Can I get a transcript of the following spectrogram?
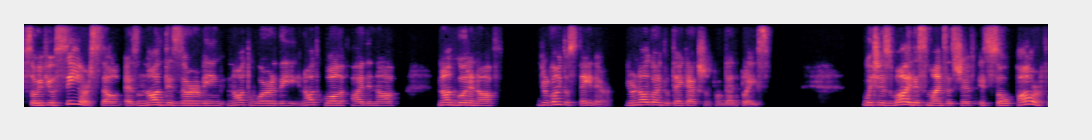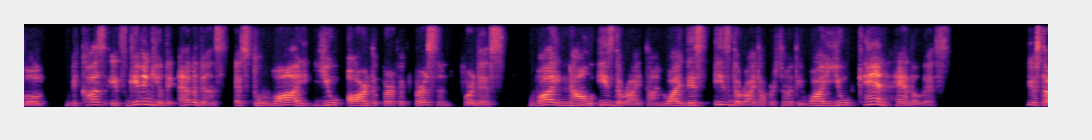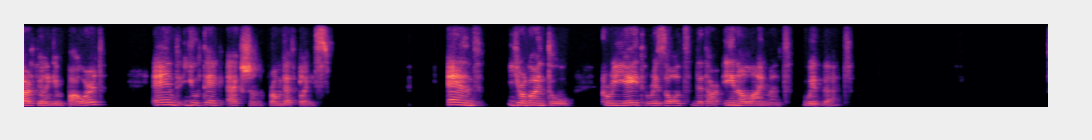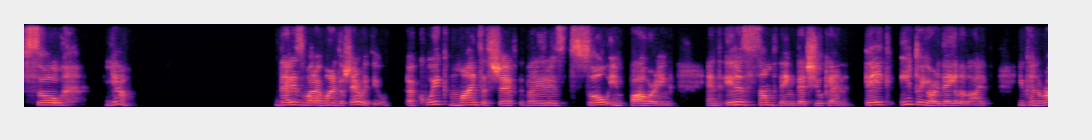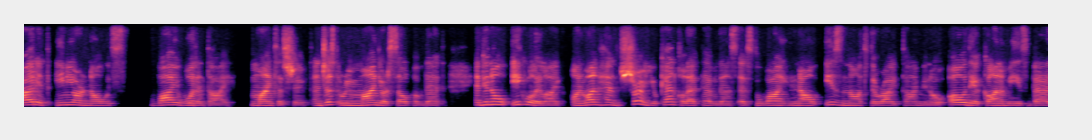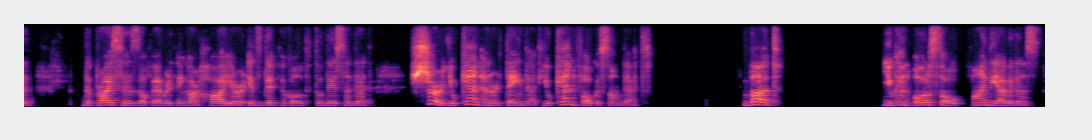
So if you see yourself as not deserving not worthy not qualified enough not good enough you're going to stay there. You're not going to take action from that place. Which is why this mindset shift is so powerful because it's giving you the evidence as to why you are the perfect person for this. Why now is the right time? Why this is the right opportunity? Why you can handle this? You start feeling empowered and you take action from that place. And you're going to create results that are in alignment with that. So yeah that is what I wanted to share with you. A quick mindset shift, but it is so empowering and it is something that you can take into your daily life. You can write it in your notes. Why wouldn't I? Mindset shift. And just remind yourself of that. And you know, equally like on one hand, sure, you can collect evidence as to why now is not the right time. You know, oh, the economy is bad. The prices of everything are higher. It's difficult to this and that sure you can entertain that. You can focus on that. But you can also find the evidence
